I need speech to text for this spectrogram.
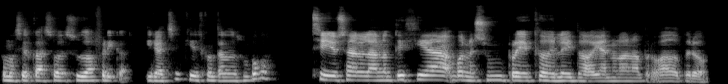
como es el caso de Sudáfrica. Irache, ¿quieres contarnos un poco? Sí, o sea, la noticia, bueno, es un proyecto de ley, todavía no lo han aprobado, pero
